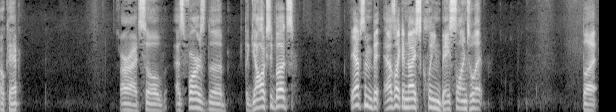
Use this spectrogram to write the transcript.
Okay. All right. So as far as the the Galaxy Buds, they have some has like a nice clean baseline to it. But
